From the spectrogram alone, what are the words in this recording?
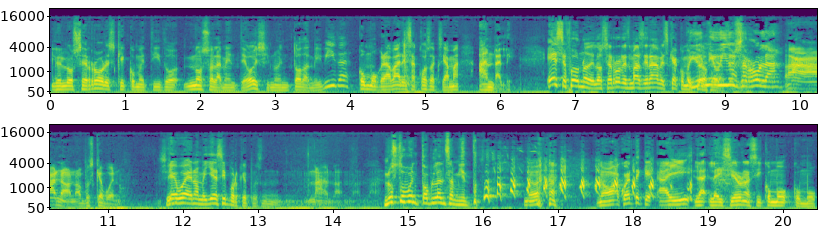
de los errores que he cometido, no solamente hoy, sino en toda mi vida, como grabar esa cosa que se llama Ándale. Ese fue uno de los errores más graves que ha cometido. Yo ni he oído esa rola. Ah, no, no, pues qué bueno. ¿Sí? Qué bueno, mi Jessy, porque pues... No, no, no, no. ¿No estuvo en top lanzamiento? No, no, acuérdate que ahí la, la hicieron así como, como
